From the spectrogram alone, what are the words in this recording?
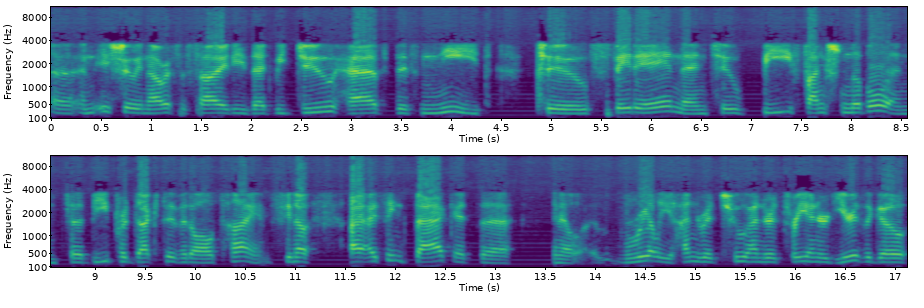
uh, an issue in our society that we do have this need to fit in and to be functionable and to be productive at all times. You know, I, I think back at the, you know, really 100, 200, 300 years ago,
